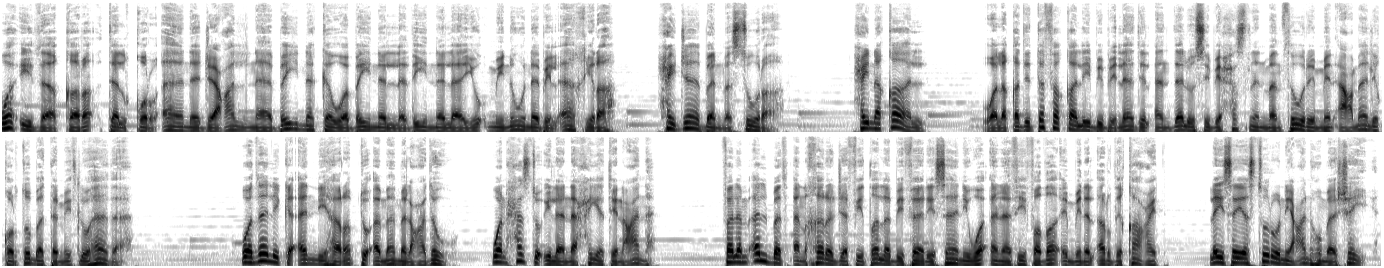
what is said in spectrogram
وإذا قرأت القرآن جعلنا بينك وبين الذين لا يؤمنون بالآخرة حجابا مستورا. حين قال ولقد اتفق لي ببلاد الأندلس بحصن منثور من أعمال قرطبة مثل هذا. وذلك أني هربت أمام العدو وانحزت إلى ناحية عنه. فلم ألبث أن خرج في طلب فارسان وأنا في فضاء من الأرض قاعد ليس يسترني عنهما شيء.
